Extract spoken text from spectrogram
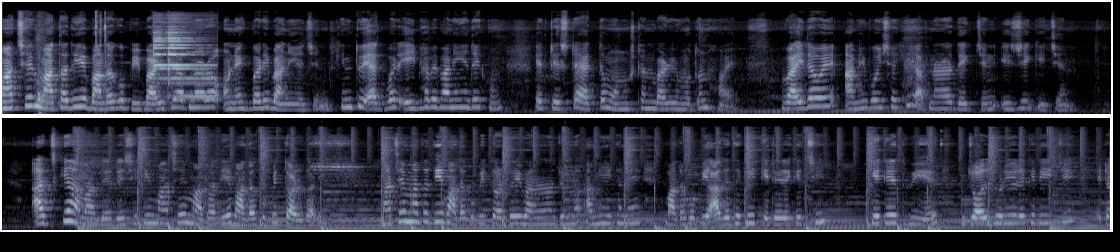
মাছের মাথা দিয়ে বাঁধাকপি বাড়িতে আপনারা অনেকবারই বানিয়েছেন। কিন্তু একবার এইভাবে বানিয়ে দেখুন, এর টেস্টটা একদম অনুষ্ঠান বাড়ির মতন হয়। ওয়ে আমি বৈশাখী, আপনারা দেখছেন ইজি কিচেন আজকে আমাদের রেসিপি মাছের মাথা দিয়ে বাঁধাকপির তরকারি। মাছের মাথা দিয়ে বাঁধাকপির তরকারি বানানোর জন্য আমি এখানে বাঁধাকপি আগে থেকেই কেটে রেখেছি। কেটে ধুয়ে জল ঝরিয়ে রেখে দিয়েছি। এটা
